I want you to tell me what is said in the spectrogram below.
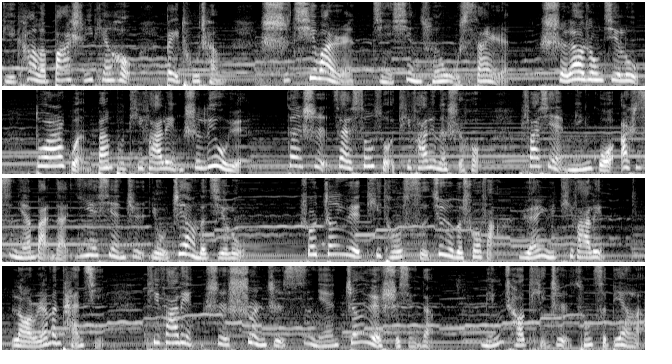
抵抗了八十一天后被屠城，十七万人仅幸存五十三人。史料中记录，多尔衮颁布剃发令是六月，但是在搜索剃发令的时候。发现民国二十四年版的《耶县志》有这样的记录，说正月剃头死舅舅的说法源于剃发令。老人们谈起，剃发令是顺治四年正月实行的，明朝体制从此变了。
